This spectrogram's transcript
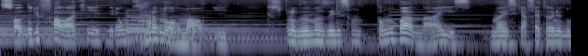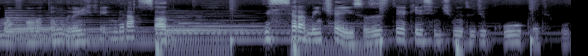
só dele falar que ele é um cara normal e que os problemas dele são tão banais, mas que afetam ele de uma forma tão grande que é engraçado. E sinceramente é isso. Às vezes tem aquele sentimento de culpa, tipo,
